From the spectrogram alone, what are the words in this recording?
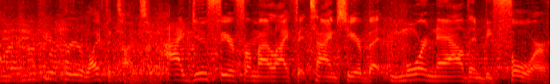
Do you fear for your life at times here? I do fear for my life at times here, but more now than before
